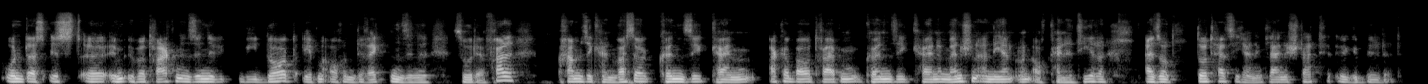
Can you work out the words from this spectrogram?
und das ist äh, im übertragenen Sinne wie dort eben auch im direkten Sinne so der Fall. Haben Sie kein Wasser, können Sie keinen Ackerbau treiben, können Sie keine Menschen ernähren und auch keine Tiere. Also dort hat sich eine kleine Stadt äh, gebildet.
